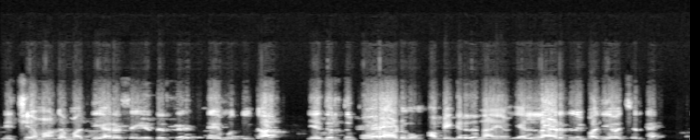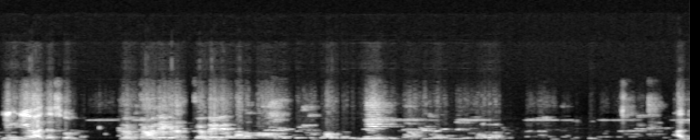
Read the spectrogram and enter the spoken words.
நிச்சயமாக மத்திய அரசை எதிர்த்து தேமுதிக எதிர்த்து போராடுவோம் அப்படிங்கறது நான் எல்லா இடத்துலயும் பதிய வச்சிருக்கேன். இங்கேயும் அதை சொல்றேன். அது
